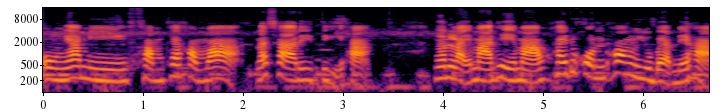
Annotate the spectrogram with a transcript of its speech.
องค์เนี้ยมีคำแค่คำว่านัชชาริติค่ะ เงินไหลมาเทมาให้ทุกคนท่องอยู่แบบนี้ค่ะ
